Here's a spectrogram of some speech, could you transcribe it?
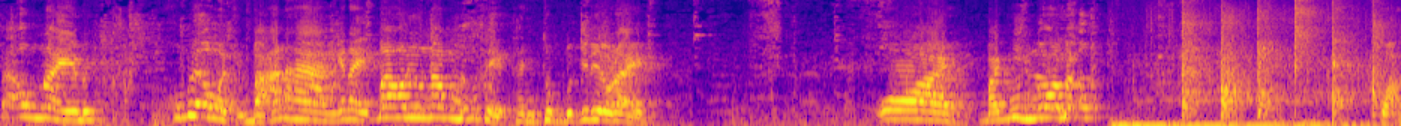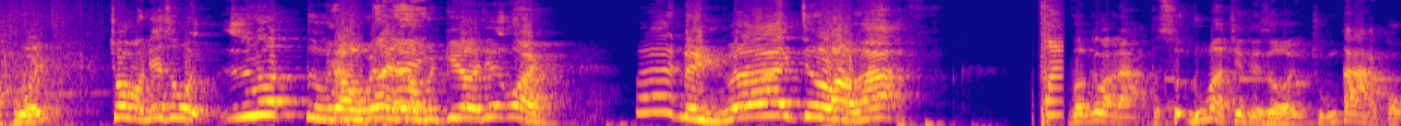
Sao ông này mình Không biết ông này phải bán hàng cái này bao nhiêu năm mới có thể thành thục được cái điều này. Ui Bánh nhìn ngon mà ông Quả cuối Cho vào đĩa xong rồi lướt từ đầu bên này đến đầu bên kia chứ Ui Ê, Đỉnh quá trường á Vâng các bạn ạ, thật sự đúng là trên thế giới chúng ta có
